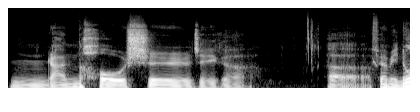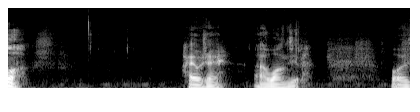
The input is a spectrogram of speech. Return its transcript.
嗯，然后是这个呃菲尔米诺，还有谁啊？忘记了。我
